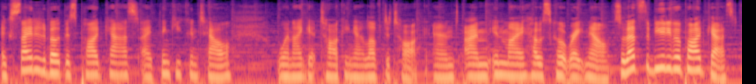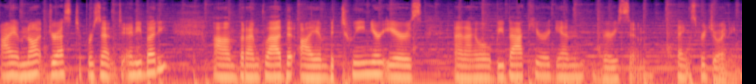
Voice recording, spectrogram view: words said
excited about this podcast. I think you can tell when I get talking, I love to talk, and I'm in my house coat right now. So that's the beauty of a podcast. I am not dressed to present to anybody, um, but I'm glad that I am between your ears, and I will be back here again very soon. Thanks for joining.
